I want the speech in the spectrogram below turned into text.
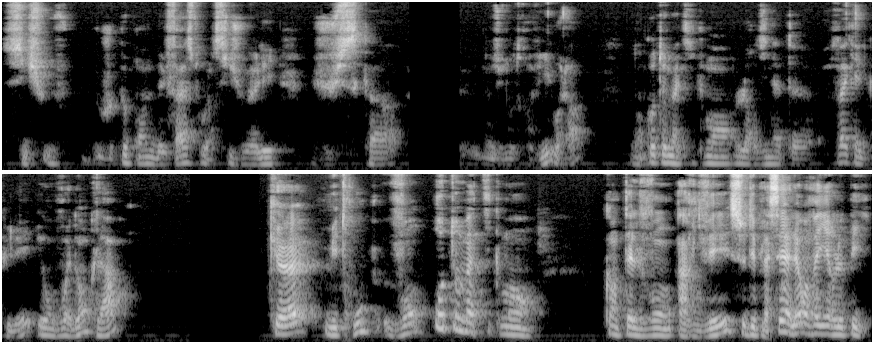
si je, je peux prendre Belfast, ou alors si je veux aller jusqu'à euh, dans une autre ville, voilà. Donc automatiquement, l'ordinateur va calculer, et on voit donc là que mes troupes vont automatiquement quand elles vont arriver, se déplacer, aller envahir le pays.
